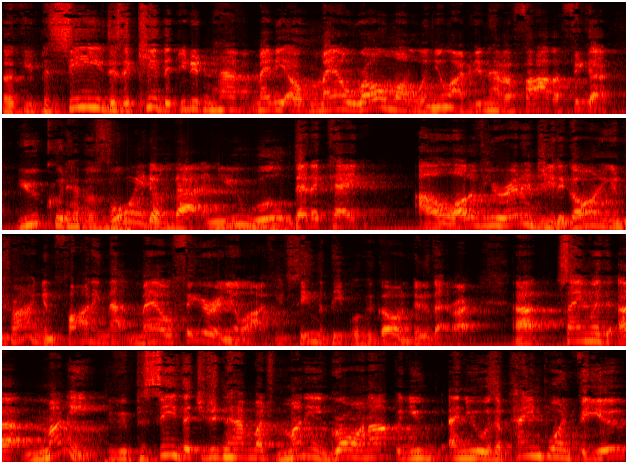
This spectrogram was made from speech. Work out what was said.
So if you perceived as a kid that you didn't have maybe a male role model in your life, you didn't have a father figure, you could have a void of that, and you will dedicate a lot of your energy to going and trying and finding that male figure in your life. You've seen the people who go and do that, right? Uh, same with uh, money. If you perceive that you didn't have much money growing up, and you and you was a pain point for you,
